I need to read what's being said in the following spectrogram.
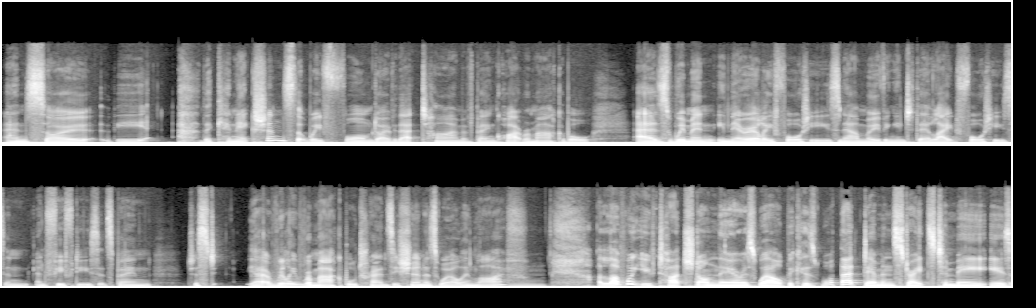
And so the the connections that we've formed over that time have been quite remarkable as women in their early 40s now moving into their late 40s and, and 50s. It's been just yeah, a really remarkable transition as well in life. Mm. I love what you've touched on there as well, because what that demonstrates to me is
